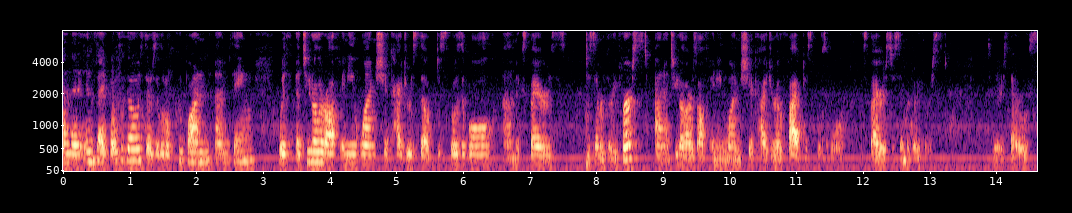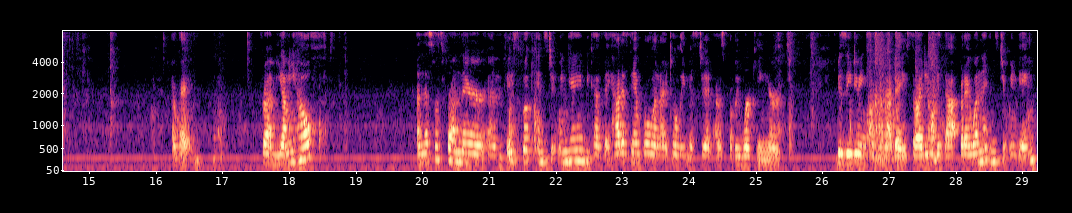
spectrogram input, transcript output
And then inside both of those, there's a little coupon um, thing with a $2 off any one Schick Hydro Silk disposable um, expires December 31st, and a $2 off any one Schick Hydro 5 disposable expires December 31st. So there's those. Okay. From Yummy Health, and this was from their um, Facebook instant Win game because they had a sample and I totally missed it. I was probably working or busy doing something that day, so I didn't get that. But I won the instant Win game.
